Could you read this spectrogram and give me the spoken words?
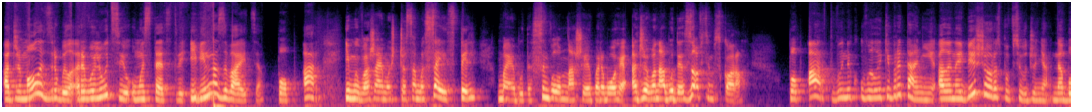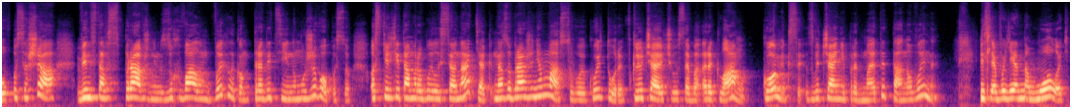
адже молодь зробила революцію у мистецтві, і він називається поп-арт. І ми вважаємо, що саме цей стиль має бути символом нашої перемоги, адже вона буде зовсім скоро. Поп-арт виник у Великій Британії, але найбільшого розповсюдження набув у США. Він став справжнім зухвалим викликом традиційному живопису, оскільки там робилися натяк на зображення масової культури, включаючи у себе рекламу, комікси, звичайні предмети та новини. Післявоєнна молодь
